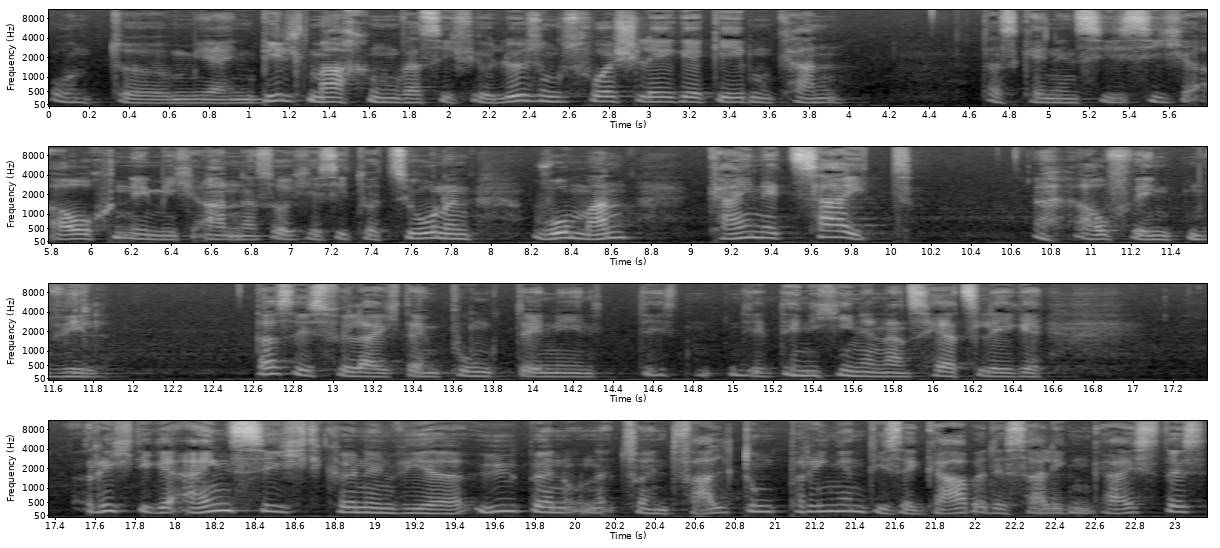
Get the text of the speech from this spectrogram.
und äh, mir ein Bild machen, was ich für Lösungsvorschläge geben kann. Das kennen Sie sicher auch, nehme ich an, solche Situationen, wo man keine Zeit aufwenden will. Das ist vielleicht ein Punkt, den ich, den ich Ihnen ans Herz lege richtige Einsicht können wir üben und zur Entfaltung bringen, diese Gabe des Heiligen Geistes,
